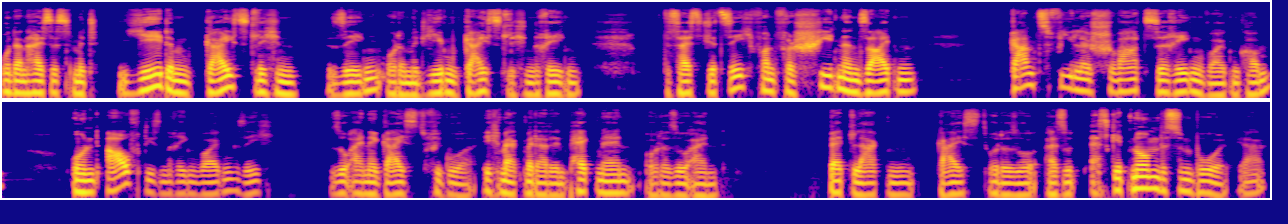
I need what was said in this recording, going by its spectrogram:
und dann heißt es mit jedem geistlichen Segen oder mit jedem geistlichen Regen. Das heißt, jetzt sehe ich von verschiedenen Seiten ganz viele schwarze Regenwolken kommen und auf diesen Regenwolken sehe ich so eine Geistfigur. Ich merke mir da den Pac-Man oder so ein Bettlakengeist oder so. Also es geht nur um das Symbol, ja.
